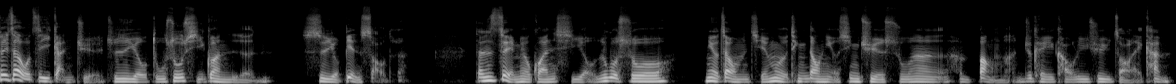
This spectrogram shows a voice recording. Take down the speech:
所以，在我自己感觉，就是有读书习惯的人是有变少的，但是这也没有关系哦。如果说你有在我们节目有听到你有兴趣的书，那很棒嘛，你就可以考虑去找来看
